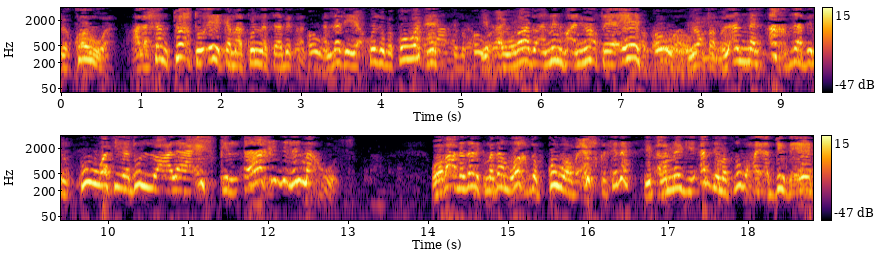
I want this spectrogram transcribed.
بقوة علشان تعطوا إيه كما قلنا سابقا بقوة. الذي يأخذ بقوة إيه؟ بقوة. يبقى يراد منه أن يعطي إيه؟ بقوة. يعطى لأن الأخذ بالقوة يدل على عشق الآخذ للمأخوذ وبعد ذلك ما دام واخده بقوة وبعشق كده يبقى لما يجي يأدي مطلوبه هيأديه بإيه؟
